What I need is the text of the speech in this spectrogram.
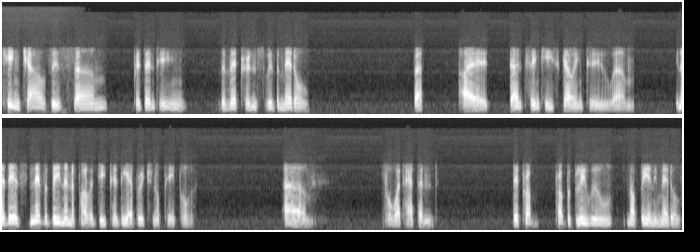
King Charles is um, presenting the veterans with the medal, but I don't think he's going to. Um, you know, there's never been an apology to the Aboriginal people um, for what happened. There prob- probably will not be any medals.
